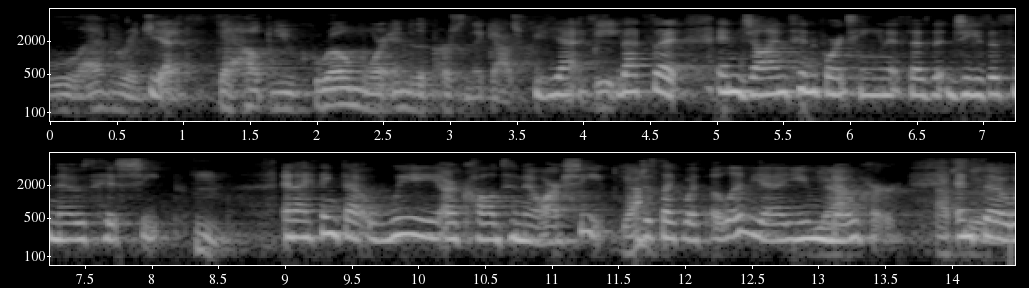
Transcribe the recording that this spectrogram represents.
leverage Yes. it to help you grow more into the person that God's created you Yes, to be. that's what in John 10:14 it says that Jesus knows his sheep. Hmm. And I think that we are called to know our sheep. Yeah. Just like with Olivia, you Yeah. know her. Absolutely. And so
